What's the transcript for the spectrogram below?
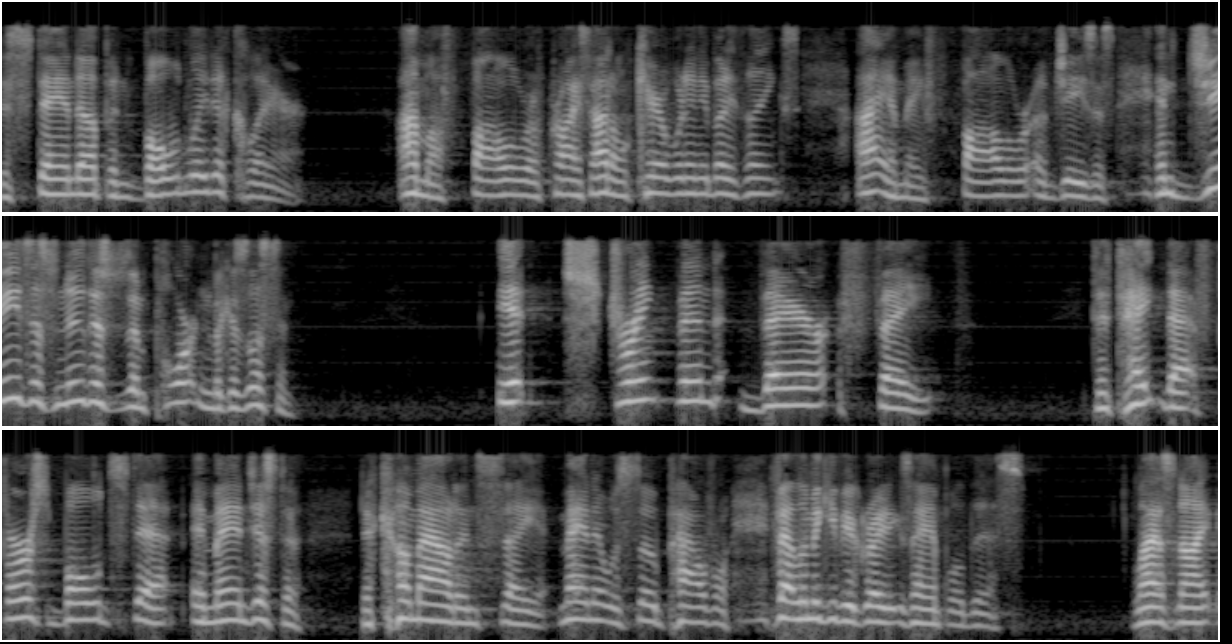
to stand up and boldly declare, I'm a follower of Christ. I don't care what anybody thinks. I am a follower of Jesus. And Jesus knew this was important because, listen, it strengthened their faith to take that first bold step and, man, just to, to come out and say it. Man, it was so powerful. In fact, let me give you a great example of this. Last night,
